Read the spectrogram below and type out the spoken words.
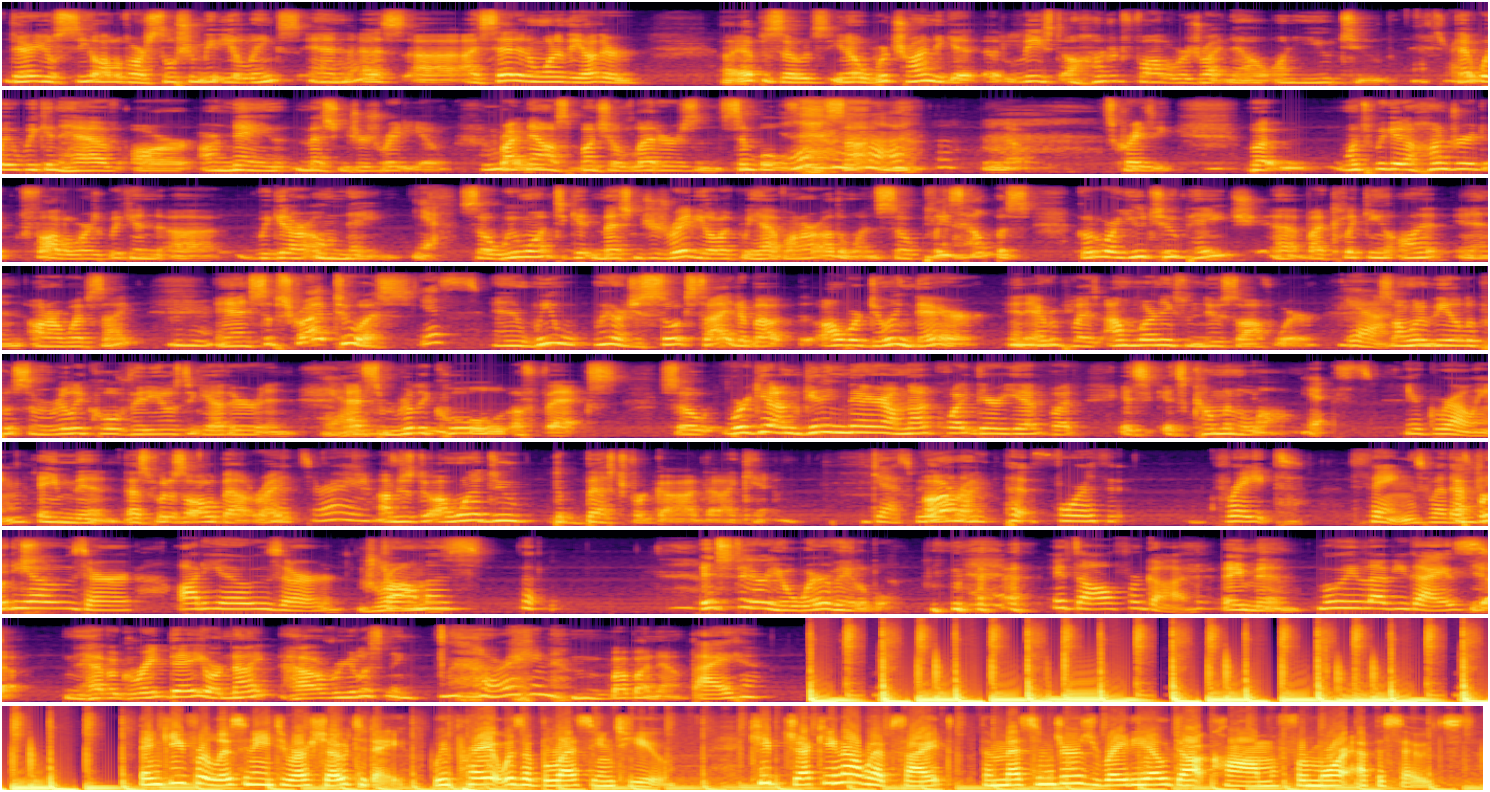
There you'll see all of our social media links. And as uh, I said in one of the other uh, episodes, you know, we're trying to get at least 100 followers right now on YouTube. That's right. That way we can have our, our name, Messengers Radio. Right now it's a bunch of letters and symbols and sign. you know, it's crazy. But once we get 100 followers, we can, uh, we get our own name. yeah. So we want to get Messengers Radio like we have on our other ones. So please help us. Go to our YouTube page uh, by clicking on it and on our website and subscribe to us. Yes. And we we are just so excited about all we're doing there and every place. I'm learning some new software. Yeah. So I'm going to be able to put some really cool videos together and Yeah. add some really cool effects. So we're get, I'm getting there. I'm not quite there yet, but it's it's coming along. Yes. You're growing. Amen. That's what it's all about, right? That's right. I'm just I want to do the best for God that I can. Yes, we All want right. to put forth great things, whether Effort. videos or audios or dramas. Dramas. In stereo, where available. It's all for God. Amen. But we love you guys. Yeah. And have a great day or night, however you're listening. All right. Bye bye now. Bye. Thank you for listening to our show today. We pray it was a blessing to you. Keep checking our website, themessengersradio.com, for more episodes.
